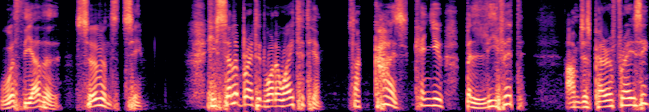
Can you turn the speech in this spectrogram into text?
with the other servants, it seemed. He celebrated what awaited him. It's like, guys, can you believe it? I'm just paraphrasing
